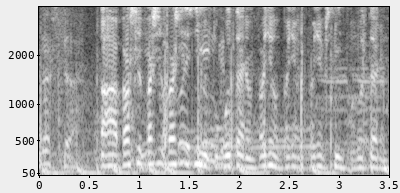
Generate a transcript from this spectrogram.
Ну что, А, пошли, пошли, пошли с ними побутарим. Пойдем, пойдем, пойдем с ними побутарим.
